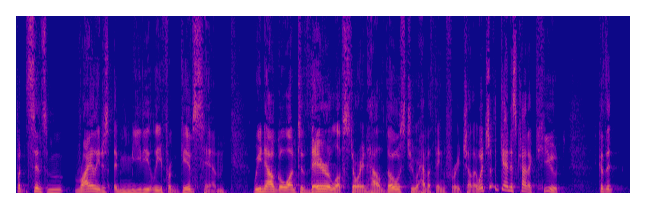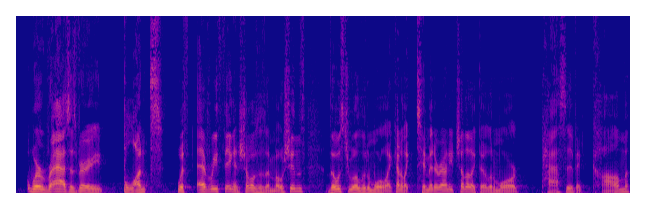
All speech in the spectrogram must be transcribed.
But since Riley just immediately forgives him, we now go on to their love story and how those two have a thing for each other, which again is kind of cute because it where Raz is very blunt with everything and shows his emotions, those two are a little more like kind of like timid around each other, like they're a little more passive and calm.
